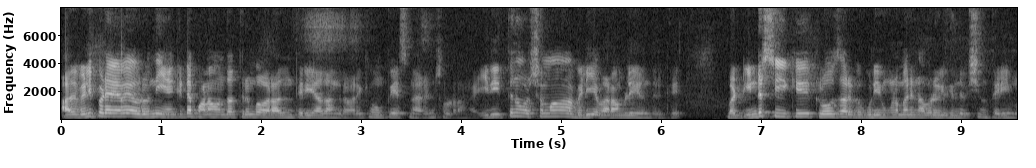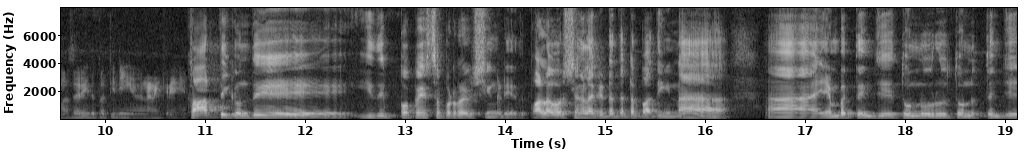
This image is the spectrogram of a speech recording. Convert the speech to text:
அது வெளிப்படையாகவே அவர் வந்து என்கிட்ட பணம் வந்தால் திரும்ப வராதுன்னு தெரியாதாங்கிற வரைக்கும் பேசினாருன்னு சொல்கிறாங்க இது இத்தனை வருஷமாக வெளியே வராமலே இருந்திருக்கு. பட் இண்டஸ்ட்ரிக்கு க்ளோஸாக இருக்கக்கூடியவங்கள மாதிரி நபர்களுக்கு இந்த விஷயம் தெரியுமா சார் இதை பற்றி நீங்கள் என்ன நினைக்கிறீங்க? கார்த்திக் வந்து இது இப்போ பேசப்படுற விஷயம் கிடையாது. பல வருஷங்களாக கிட்டத்தட்ட பார்த்தீங்கன்னா எண்பத்தஞ்சு தொண்ணூறு தொண்ணூத்தஞ்சு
